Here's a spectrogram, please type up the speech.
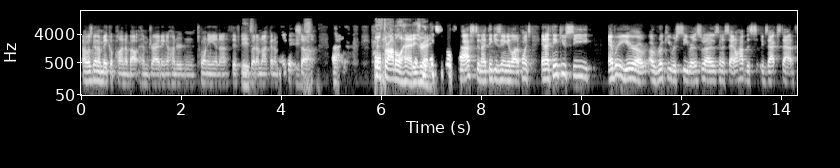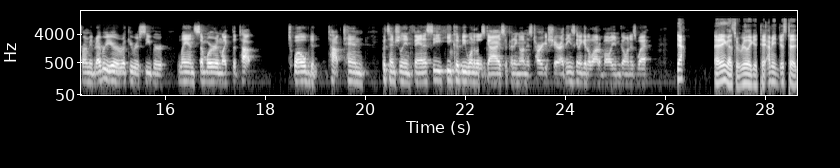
I was going to make a pun about him driving 120 and a 50, Jeez. but I'm not going to make it. So, uh, full throttle ahead. He's ready. He's so fast, and I think he's going to get a lot of points. And I think you see every year a, a rookie receiver. This is what I was going to say. I don't have this exact stat in front of me, but every year a rookie receiver lands somewhere in like the top 12 to top 10 potentially in fantasy. He could be one of those guys depending on his target share. I think he's going to get a lot of volume going his way. Yeah. I think that's a really good take. I mean, just to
